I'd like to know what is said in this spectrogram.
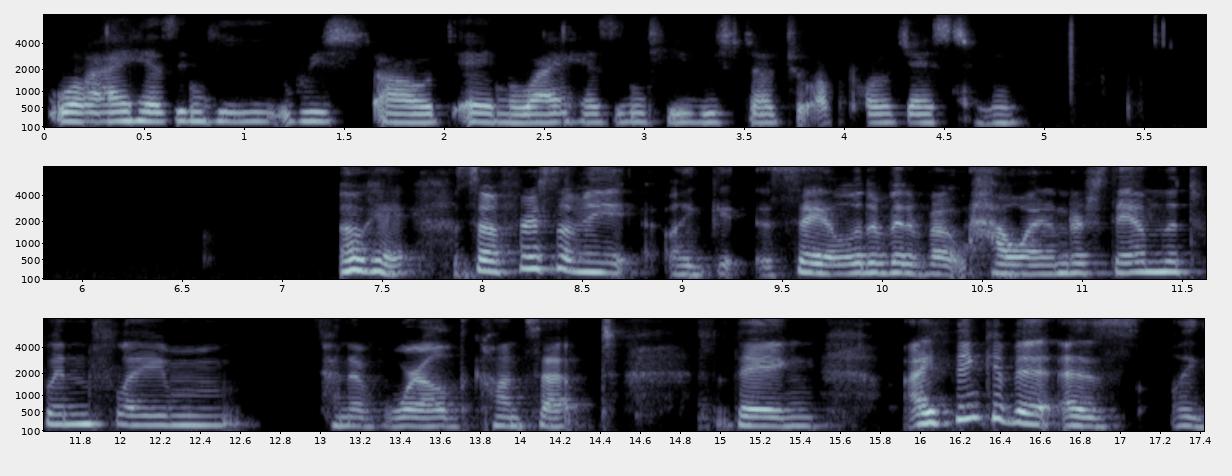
Why hasn't he reached out and why hasn't he reached out to apologize to me? Okay. So first let me like say a little bit about how I understand the twin flame kind of world concept thing. I think of it as like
